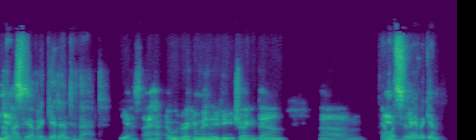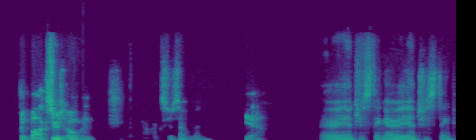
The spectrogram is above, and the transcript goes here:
Yes. I might be able to get into that. Yes, I, I would recommend it if you could track it down. Um, and what's the name again? The Boxer's Omen. Boxer's Omen. Yeah. Very interesting. Very interesting.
